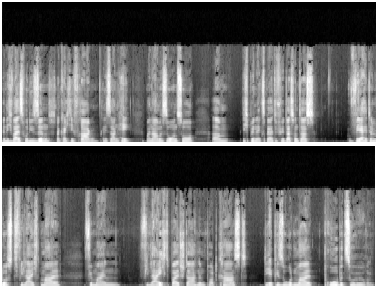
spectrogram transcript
Wenn ich weiß, wo die sind, dann kann ich die fragen. Kann ich sagen, hey, mein Name ist so und so, ähm, ich bin Experte für das und das. Wer hätte Lust, vielleicht mal für meinen vielleicht bald startenden Podcast die Episoden mal Probe zu hören?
